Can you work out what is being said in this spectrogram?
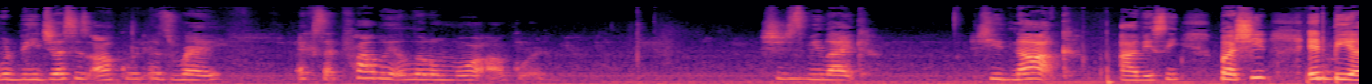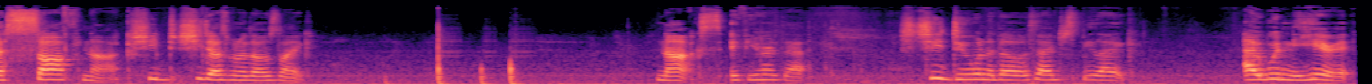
would be just as awkward as Rey, except probably a little more awkward. She'd just be like she'd knock, obviously, but she it'd be a soft knock. She she does one of those like knocks. If you heard that, she'd do one of those. I'd just be like, I wouldn't hear it,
